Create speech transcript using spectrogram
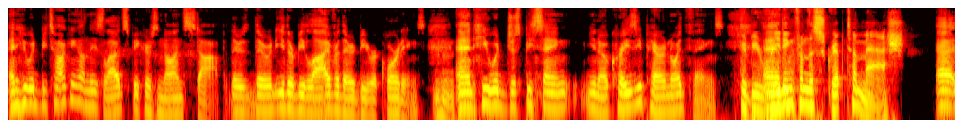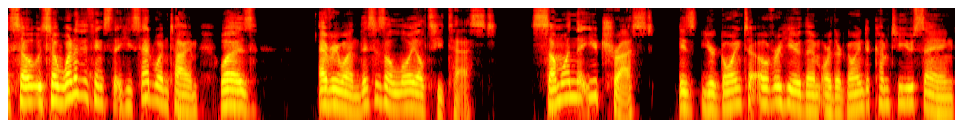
and he would be talking on these loudspeakers nonstop. There's there would either be live or there would be recordings, Mm-hmm. and he would just be saying you know crazy paranoid things. He'd be And- reading from the script to MASH. Uh, so, so one of the things that he said one time was, everyone, this is a loyalty test. Someone that you trust is, you're going to overhear them or they're going to come to you saying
